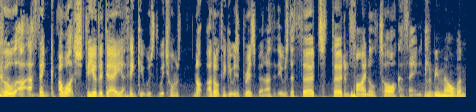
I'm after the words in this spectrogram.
Cool. I, I think I watched the other day. I think it was which one was not. I don't think it was Brisbane. I think it was the third, third and final talk. I think It'll be Melbourne.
